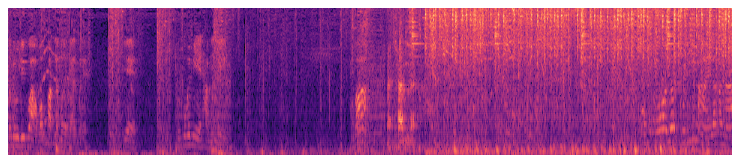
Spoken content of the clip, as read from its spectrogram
มาดูดีกว่าว่าปัดระเบิดได้ไหมเย่เพราะกูไม่มีอะไรทำนั่นเองมาแอคชั่นเหรอโอ้โหเลือดกูที่หายแล้วกันนะ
